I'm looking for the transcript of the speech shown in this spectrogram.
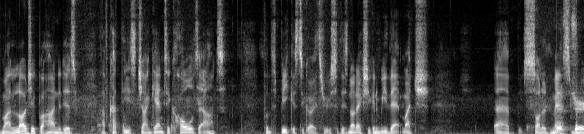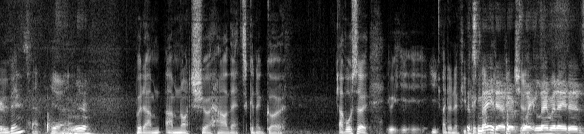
my logic behind it is, I've cut these gigantic holes out for the speakers to go through, so there's not actually going to be that much uh, solid mass moving Yeah. Yeah. but I'm I'm not sure how that's gonna go. I've also I don't know if you It's picked made out of like laminated,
